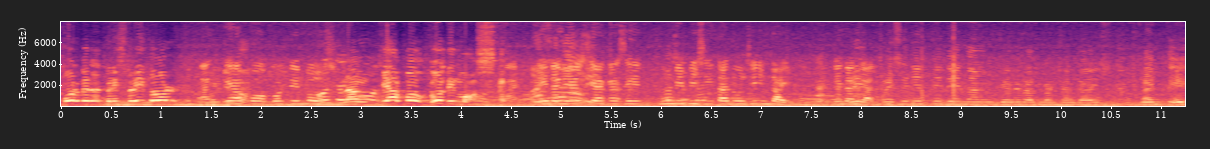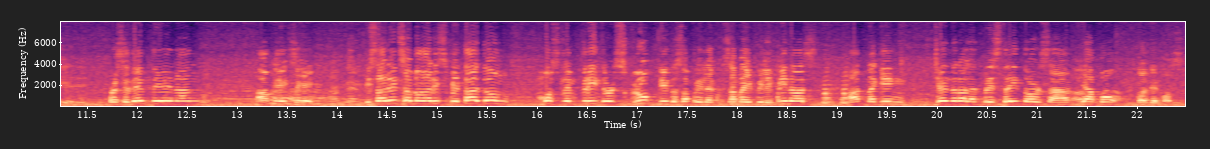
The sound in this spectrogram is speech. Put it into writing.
former administrator Ang Quiapo, Golden Moss. ng Quiapo Golden Mosque. Tinanggal siya kasi bumibisita doon si Inday. Tinanggal. Presidente din ng General Merchandise, Presidente ng... Okay, sige. Isa rin sa mga respetadong Muslim Traders Group dito sa, Pilip- sa may Pilipinas at naging General Administrator sa Quiapo Golden Mosque.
